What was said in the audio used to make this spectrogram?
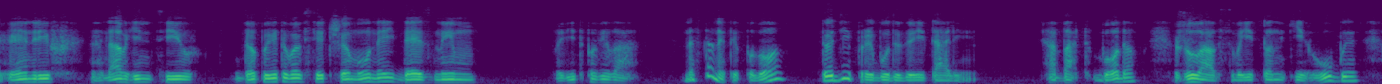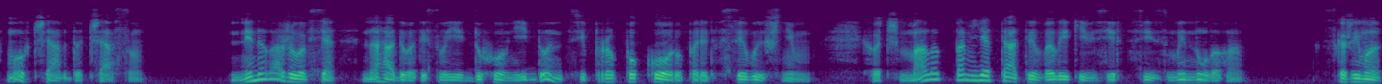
Генріх гнав гінців, допитувався, чому не йде з ним. Відповіла настане тепло, тоді прибуду до Італії. Абат Бодо жував свої тонкі губи, мовчав до часу. Не наважувався нагадувати своїй духовній доньці про покору перед Всевишнім, хоч мало пам'ятати великі взірці з минулого. Скажімо,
